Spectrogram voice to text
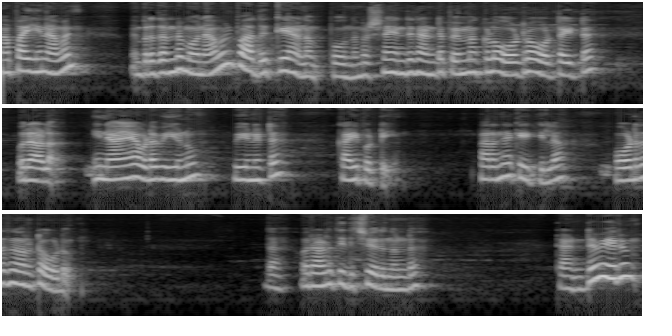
ആ പയ്യൻ അവൻ ബ്രദറിന്റെ മോൻ അവൻ പതുക്കെയാണ് പോകുന്നത്. പക്ഷേ എന്റെ രണ്ട് പെൺമക്കൾ ഓർഡർ ഓട്ടയിട്ട് ഒരാൾ ഇനായ അവിടെ വീണു വീണിട്ട് കൈ പൊട്ടി. പറഞ്ഞാൽ കേൾക്കില്ല ഓർഡർ എന്ന് പറഞ്ഞിട്ട് ഓടും. ഇതാ ഒരാൾ തിരിച്ചു വരുന്നുണ്ട്. രണ്ടുപേരും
